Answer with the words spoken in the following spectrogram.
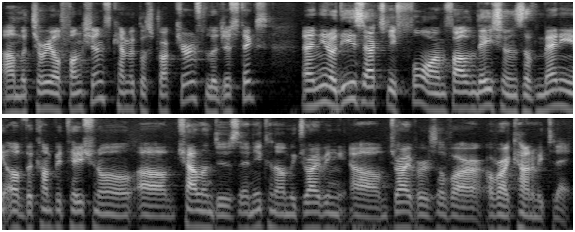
uh, material functions, chemical structures, logistics. And you know, these actually form foundations of many of the computational um, challenges and economic driving um, drivers of our, of our economy today.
